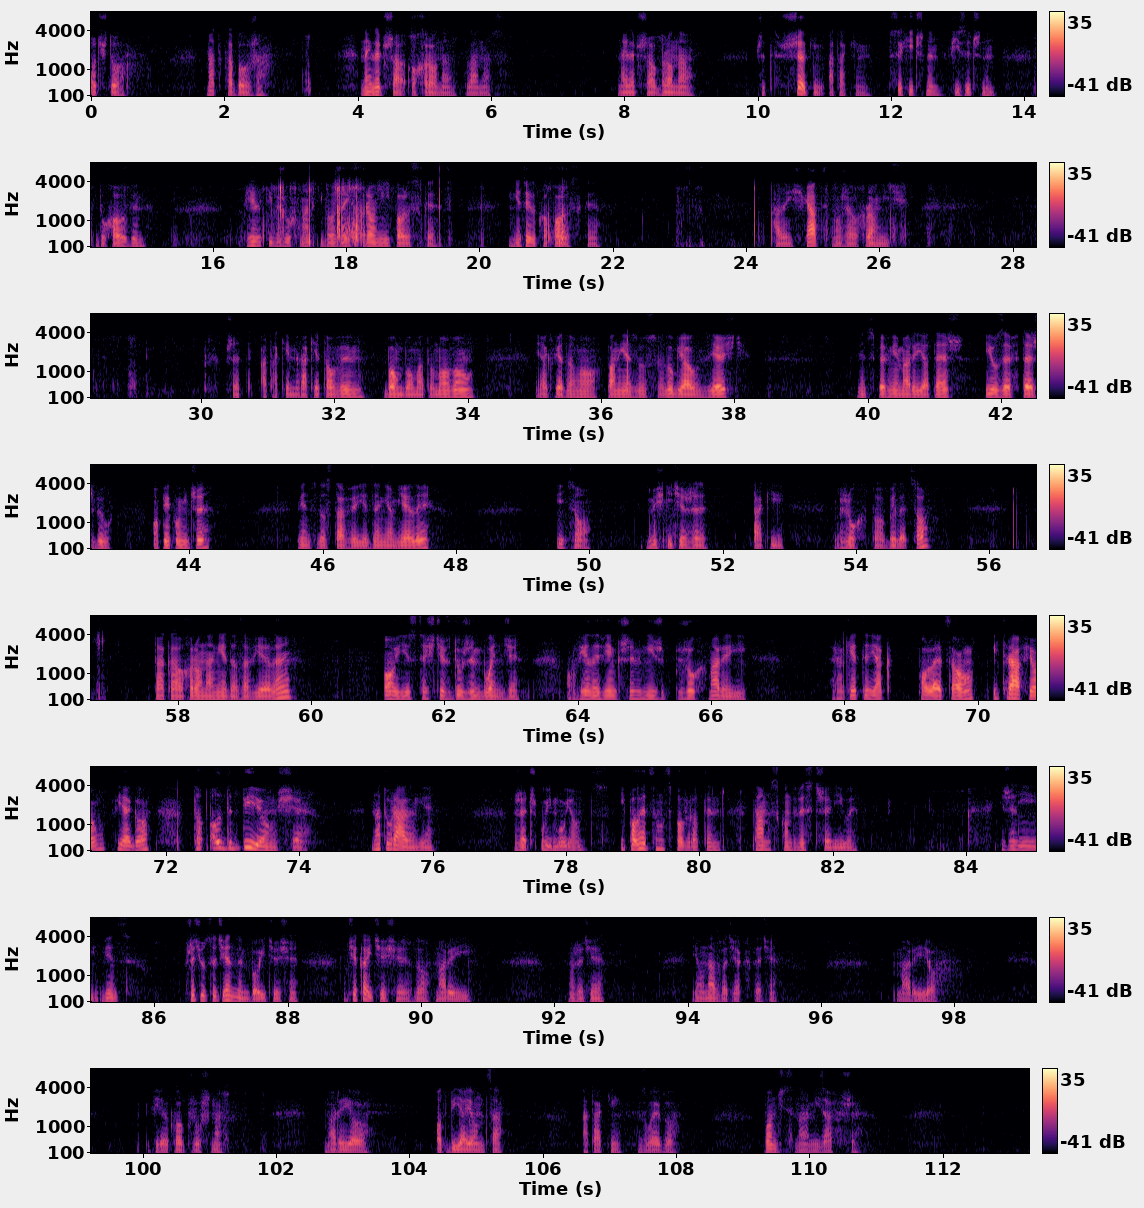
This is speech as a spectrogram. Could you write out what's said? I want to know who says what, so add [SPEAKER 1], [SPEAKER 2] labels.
[SPEAKER 1] toć to Matka Boża. Najlepsza ochrona dla nas. Najlepsza obrona przed wszelkim atakiem psychicznym, fizycznym, duchowym. Wielki brzuch Matki Bożej chroni Polskę. Nie tylko Polskę, ale i świat może ochronić przed atakiem rakietowym, bombą atomową. Jak wiadomo, Pan Jezus lubiał zjeść, więc pewnie Maryja też. Józef też był opiekuńczy, więc dostawy jedzenia mieli. I co? Myślicie, że taki brzuch to byle co? Taka ochrona nie da za wiele. Oj, jesteście w dużym błędzie. O wiele większym niż brzuch Maryi. Rakiety jak polecą i trafią w jego, to odbiją się naturalnie, rzecz ujmując, i polecą z powrotem tam, skąd wystrzeliły. Jeżeli więc w życiu codziennym boicie się, uciekajcie się do Maryi. Możecie ją nazwać jak chcecie. Maryjo. Wielkobrzuszna. Maryjo odbijająca ataki złego. Bądź z nami zawsze.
